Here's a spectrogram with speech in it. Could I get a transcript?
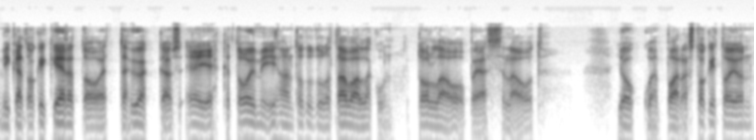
mikä toki kertoo, että hyökkäys ei ehkä toimi ihan totutulla tavalla, kun tuolla OPSllä oot joukkueen paras. Toki toi on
